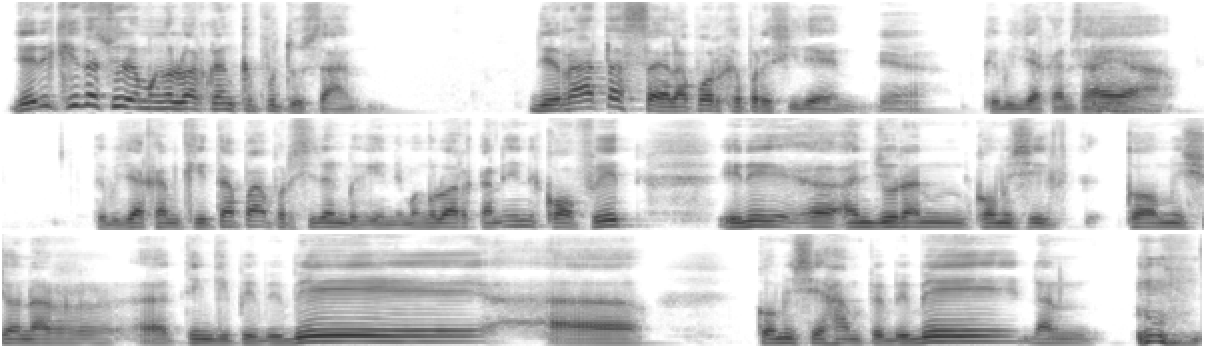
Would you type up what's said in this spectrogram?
jadi kita sudah mengeluarkan keputusan. Di ratas saya lapor ke presiden. Yeah. Kebijakan saya. Kebijakan kita Pak Presiden begini, mengeluarkan ini COVID, ini uh, anjuran Komisi Komisioner uh, Tinggi PBB, uh, Komisi HAM PBB dan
